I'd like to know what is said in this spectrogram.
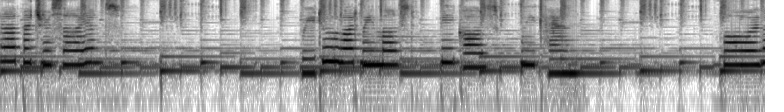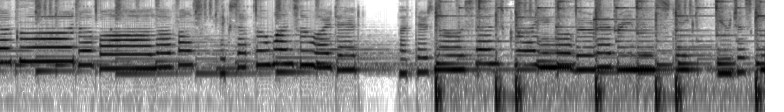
Aperture science. We do what we must because we can. For the good of all of us, except the ones who are dead. But there's no sense crying over every mistake. You just keep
